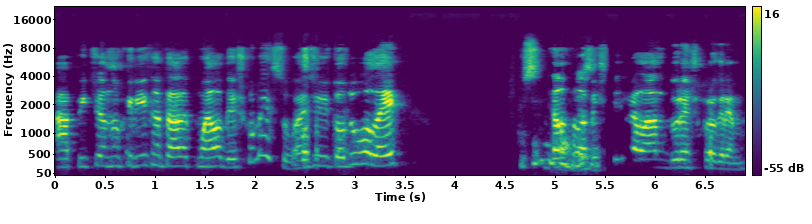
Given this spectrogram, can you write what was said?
a Pitty não queria cantar com ela desde o começo, antes de todo o rolê. Ela falou besteira lá durante o programa.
